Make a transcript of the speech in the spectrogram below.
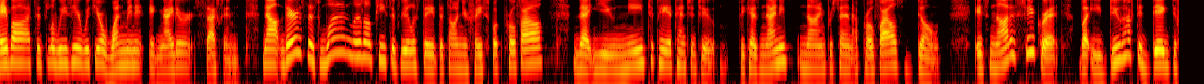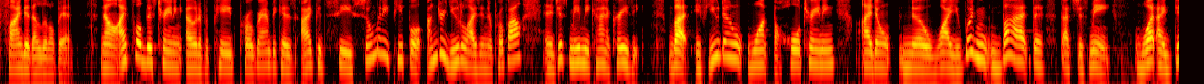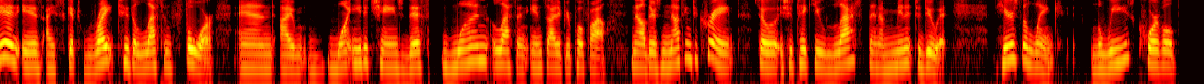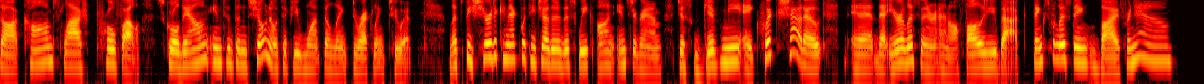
Hey boss, it's Louise here with your one minute igniter session. Now, there's this one little piece of real estate that's on your Facebook profile that you need to pay attention to because 99% of profiles don't. It's not a secret, but you do have to dig to find it a little bit. Now, I pulled this training out of a paid program because I could see so many people underutilizing their profile and it just made me kind of crazy. But if you don't want the whole training, I don't know why you wouldn't, but the, that's just me. What I did is I skipped right to the lesson four and I want you to change this one lesson inside of your profile. Now, there's nothing to create, so it should take you less than a minute to do it. Here's the link louisecorville.com slash profile. Scroll down into the show notes if you want the link, direct link to it. Let's be sure to connect with each other this week on Instagram. Just give me a quick shout out uh, that you're a listener and I'll follow you back. Thanks for listening. Bye for now.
